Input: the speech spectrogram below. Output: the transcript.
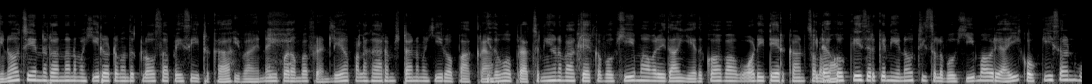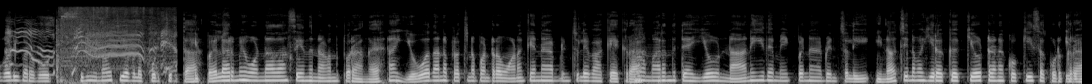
இனோச்சி என்னடா நம்ம ஹீரோட்ட வந்து க்ளோஸாக பேசிட்டு இருக்கா இவன் என்ன இப்போ ரொம்ப ஃப்ரெண்ட்லியாக பழக ஆரம்பிச்சிட்டா நம்ம ஹீரோ பார்க்குறேன் எதுவும் பிரச்சனையானவா கேட்கவோ ஹீமாவரி தான் எதுக்கோ அவ ஓடிட்டே இருக்கான்னு சொல்ல குக்கீஸ் இருக்குன்னு இனோச்சி சொல்லவோ ஹீமாவரி ஐ குக்கீஸான்னு ஓடி வர ஓட்டு இனோச்சி அவளை பிடிச்சிருத்தா இப்போ எல்லாருமே ஒன்றா தான் சேர்ந்து நடந்து போகிறாங்க நான் யோ தானே பிரச்சனை பண்ணுறேன் உனக்கு என்ன அப்படின்னு சொல்லி வா கேட்குறா மறந்துட்டேன். ஐயோ நானே இதை மேக் பண்ணேன் அப்படின்னு சொல்லி இனோச்சி நம்ம ஹீரோக்கு கியூட்டான குக்கீஸை கொடுக்குறா.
